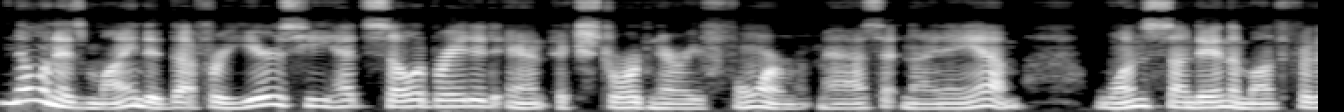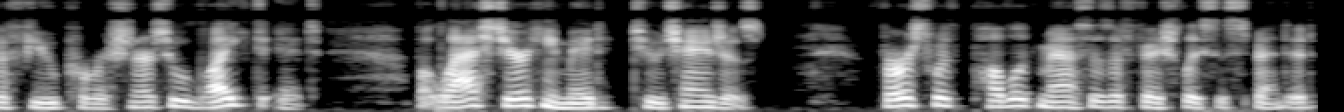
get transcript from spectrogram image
No one has minded that for years he had celebrated an extraordinary form Mass at 9 a.m., one Sunday in the month for the few parishioners who liked it. But last year he made two changes. First, with public Masses officially suspended,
